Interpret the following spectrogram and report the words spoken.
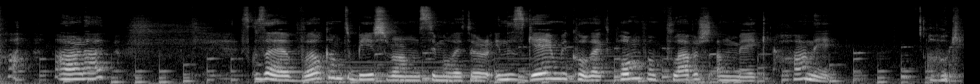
Hva er det her? Skal vi se Welcome to Beach Beachworm Simulator. In this game we collect pollen from flowers and make honey. Ok.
